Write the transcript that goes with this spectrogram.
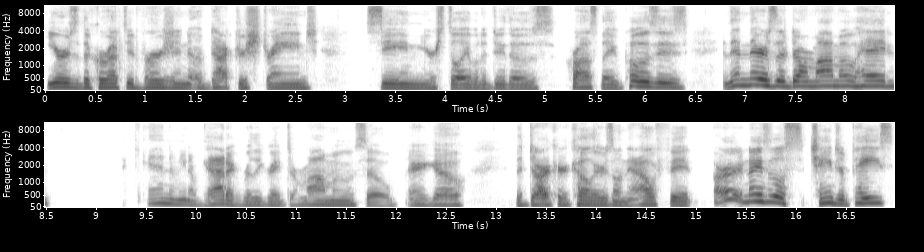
Here's the corrupted version of Doctor Strange. Seeing you're still able to do those cross leg poses. And then there's the Dormammu head. Again, I mean, I've got a really great Dormammu. So there you go. The darker colors on the outfit are a nice little change of pace.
